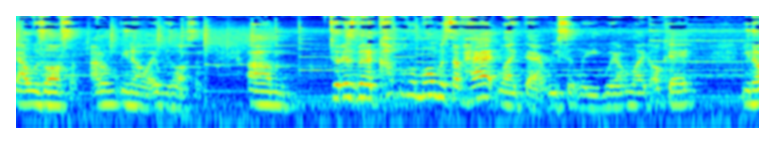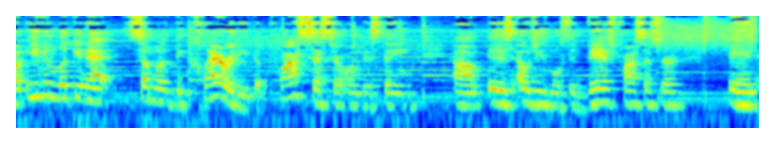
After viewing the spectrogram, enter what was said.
that was awesome. I don't, you know, it was awesome. Um, so there's been a couple of moments I've had like that recently where I'm like, okay, you know, even looking at some of the clarity, the processor on this thing um, is LG's most advanced processor and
